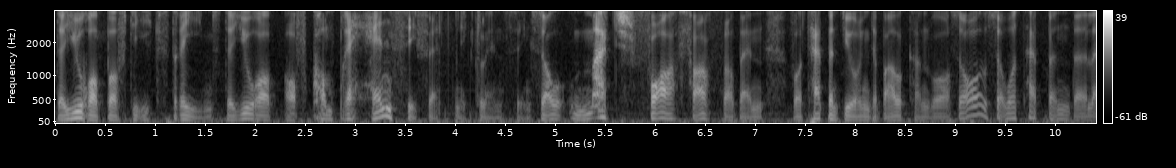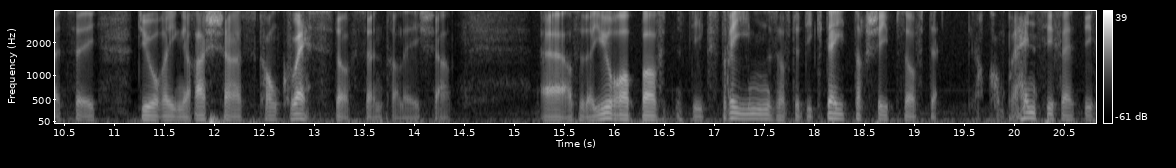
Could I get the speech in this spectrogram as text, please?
the Europe of the extremes, the Europe of comprehensive ethnic cleansing, so much far further than what happened during the Balkan Wars, also what happened, uh, let's say, during Russia's conquest of Central Asia. Uh, also the Europe of the extremes, of the dictatorships, of the comprehensive ethnic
